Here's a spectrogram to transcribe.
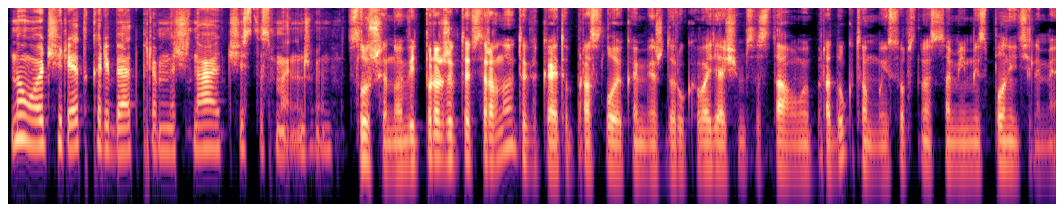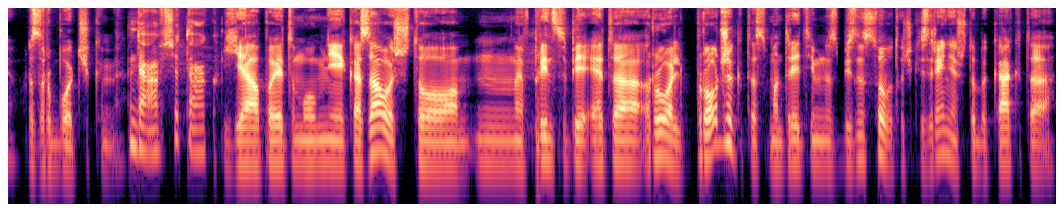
Ну, очень редко ребят прям начинают чисто с менеджмента. Слушай, но ведь проекты все равно это какая-то прослойка между руководящим составом и продуктом, и, собственно, самими исполнителями, разработчиками. Да, все так. Я поэтому мне и казалось, что, в принципе, это роль проекта смотреть именно с бизнесовой точки зрения, чтобы как-то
